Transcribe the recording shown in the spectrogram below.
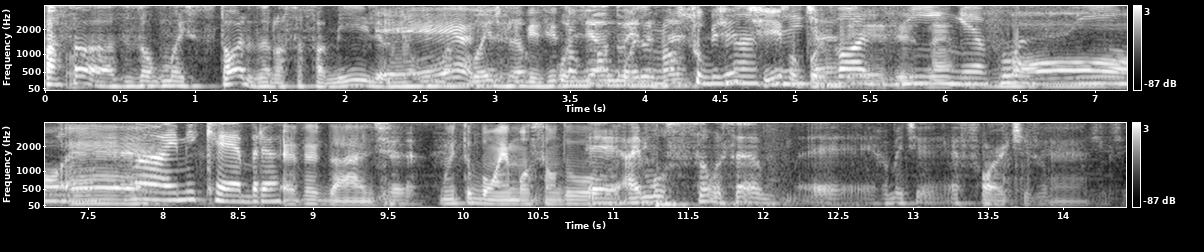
Passa, às vezes, alguma história da nossa família, É, alguma a gente coisa, alguma olhando coisa eles, não né? subjetivo, Nossa, gente, por vezes, vozinha, né? vozinha. É, Ai, me quebra. é verdade. É. Muito bom a emoção do... É, a emoção, essa é, é- realmente é forte, viu? Gente,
